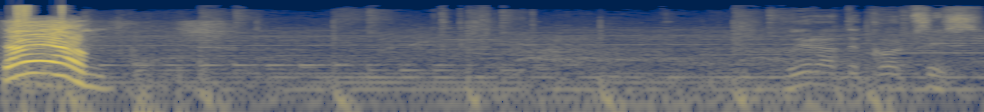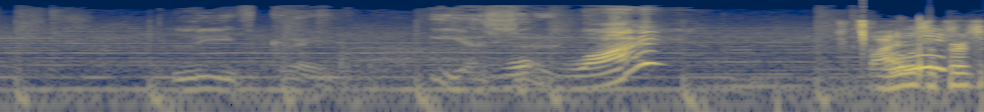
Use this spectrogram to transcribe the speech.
Damn! Where are the corpses. Leave Crane. Yes, Wh- sir. why? What was the purpose?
